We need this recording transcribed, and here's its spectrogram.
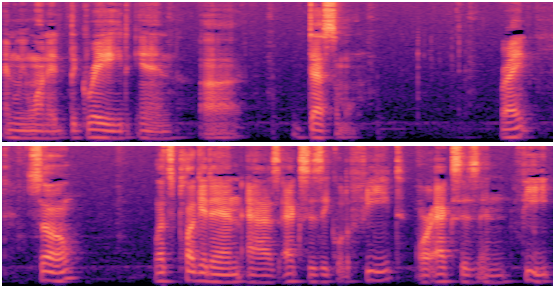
and we wanted the grade in uh, decimal, right? So let's plug it in as x is equal to feet, or x is in feet,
